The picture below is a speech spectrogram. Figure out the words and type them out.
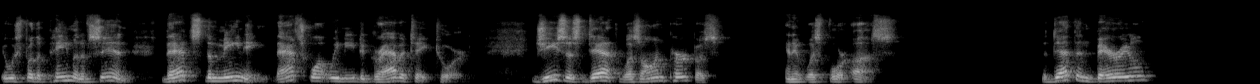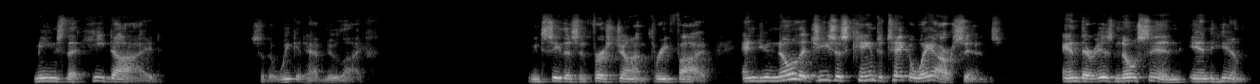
It was for the payment of sin. That's the meaning. That's what we need to gravitate toward. Jesus' death was on purpose and it was for us. The death and burial means that he died so that we could have new life. We can see this in 1 John 3 5. And you know that Jesus came to take away our sins, and there is no sin in him.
